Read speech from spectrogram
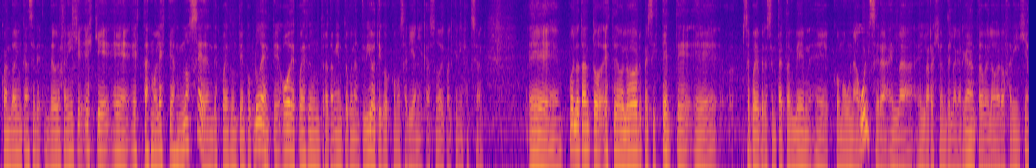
cuando hay un cáncer de orofaringe es que eh, estas molestias no ceden después de un tiempo prudente o después de un tratamiento con antibióticos, como sería en el caso de cualquier infección. Eh, por lo tanto, este dolor persistente se puede presentar también como una úlcera en la, en la, región de la garganta o de la orofaringe,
